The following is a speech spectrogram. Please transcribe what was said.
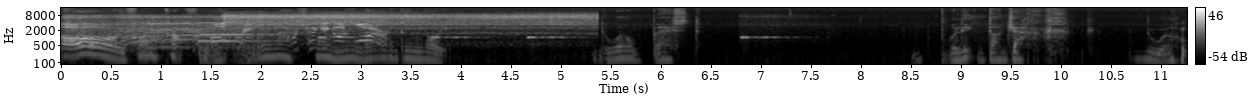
Oh, if I cut through, it, we're taking on water. That would have been like the world best bullet dodger in the world.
